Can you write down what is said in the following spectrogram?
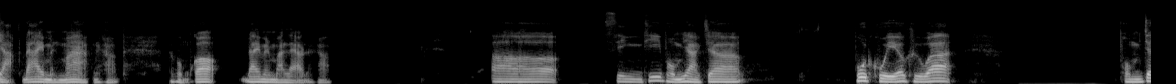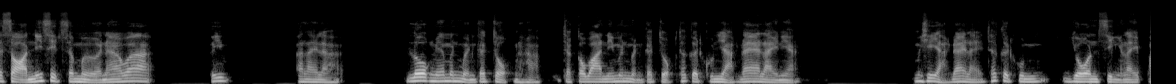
อยากได้มันมากนะครับ แล้วผมก็ได้มันมาแล้วนะครับสิ่งที่ผมอยากจะพูดคุยก็คือว่า ผมจะสอนนิสิตเสมอนะว่าเอ้ยอะไรล่ะ โลกนี้มันเหมือนกระจกนะครับจักรวาลนี้มันเหมือนกระจก ถ้าเกิดคุณอยากได้อะไรเนี่ย ไม่ใช่อยากได้อะไร ถ้าเกิดคุณโยนสิ่งอะไรไป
